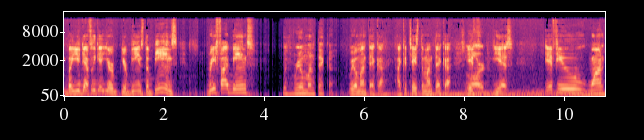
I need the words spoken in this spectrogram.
but you definitely get your your beans. The beans, refried beans, with real manteca. real manteca. I could taste the manteca. It's If- lard. Yes. If you want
